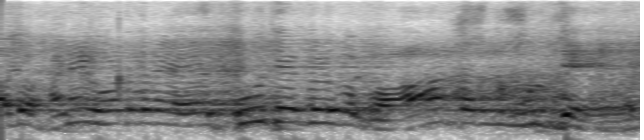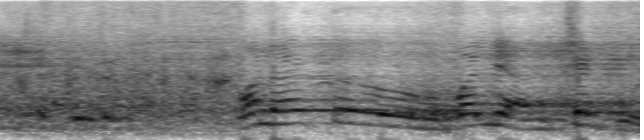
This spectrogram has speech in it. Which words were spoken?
ಅದು ಹಣೆ ಹೊಡೆದ್ರೆ ತೂತೆ ಬೀಳ್ಬೇಕು. ಆ ಥರದ ಮುದ್ದೆ. ಒಂದಷ್ಟು ಪಲ್ಯ, ಚಟ್ನಿ.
